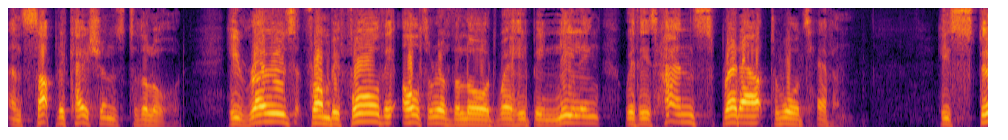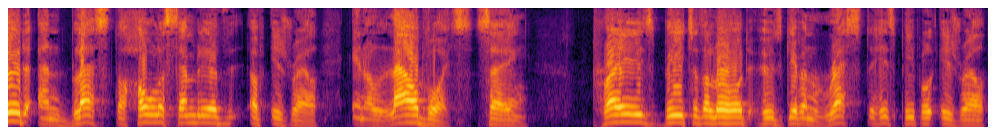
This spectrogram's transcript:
and supplications to the Lord, he rose from before the altar of the Lord where he'd been kneeling with his hands spread out towards heaven. He stood and blessed the whole assembly of, of Israel in a loud voice, saying, Praise be to the Lord who's given rest to his people Israel,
